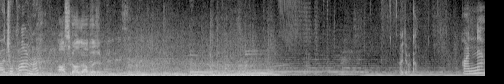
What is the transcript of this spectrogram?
Daha çok var mı? Az kaldı ablacığım. Hadi bakalım. Annem,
